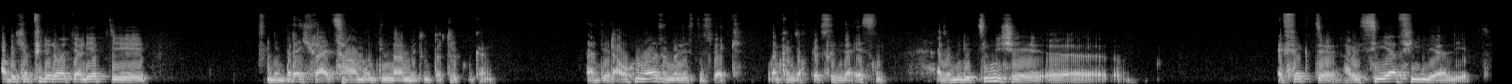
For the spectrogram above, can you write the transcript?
Aber ich habe viele Leute erlebt, die einen Brechreiz haben und ihn damit unterdrücken können. Ja, die rauchen was und dann ist das weg. Dann können sie auch plötzlich wieder essen. Also medizinische äh, Effekte habe ich sehr viele erlebt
